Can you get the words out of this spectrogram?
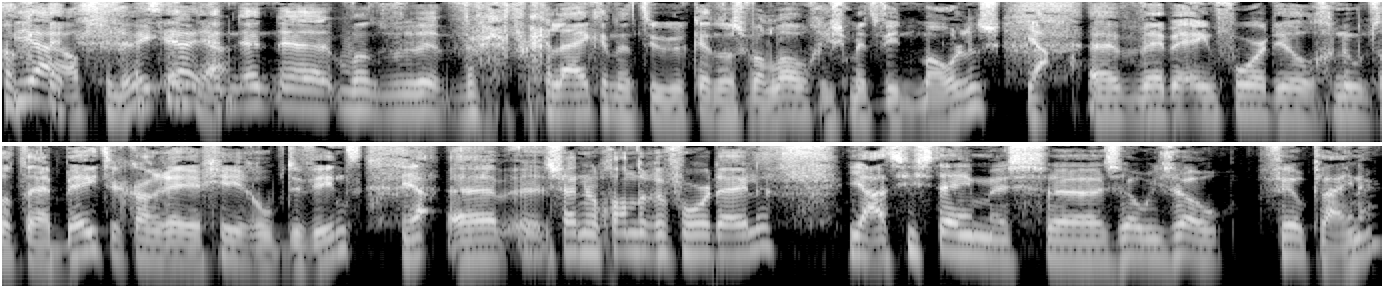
ja absoluut. En, ja, ja. En, en, eh, want we, vergelijken natuurlijk, en dat is wel logisch, met windmolens. Ja. Eh, we hebben één voordeel genoemd dat hij beter kan reageren op de wind. Ja. Eh, zijn er nog andere voordelen? Ja, het systeem is sowieso veel kleiner.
